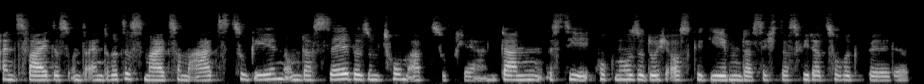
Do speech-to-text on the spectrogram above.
ein zweites und ein drittes Mal zum Arzt zu gehen, um dasselbe Symptom abzuklären, dann ist die Prognose durchaus gegeben, dass sich das wieder zurückbildet.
